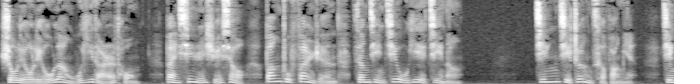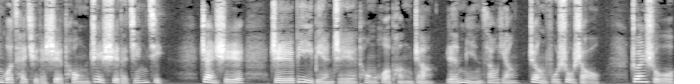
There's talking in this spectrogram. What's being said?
收留流浪无依的儿童，办新人学校，帮助犯人增进就业技能。经济政策方面，金国采取的是统治式的经济，战时纸币贬值，通货膨胀，人民遭殃，政府束手。专属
